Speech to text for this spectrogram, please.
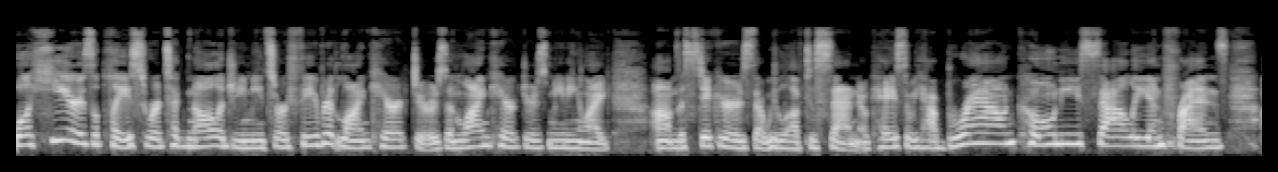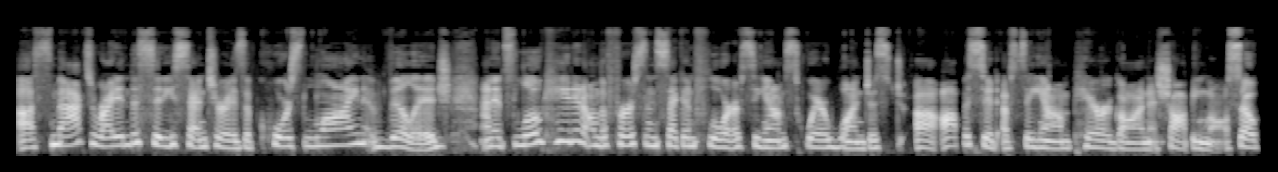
Well, here is a place where technology meets our favorite line characters, and line characters meaning like um, the stickers that we love to send, okay? So, we have Brown, Cony, Sally, and friends. Uh, smacked right in the city center is, of course, Line Village, and it's located located on the first and second floor of Siam Square 1, just uh, opposite of Siam Paragon Shopping Mall. So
